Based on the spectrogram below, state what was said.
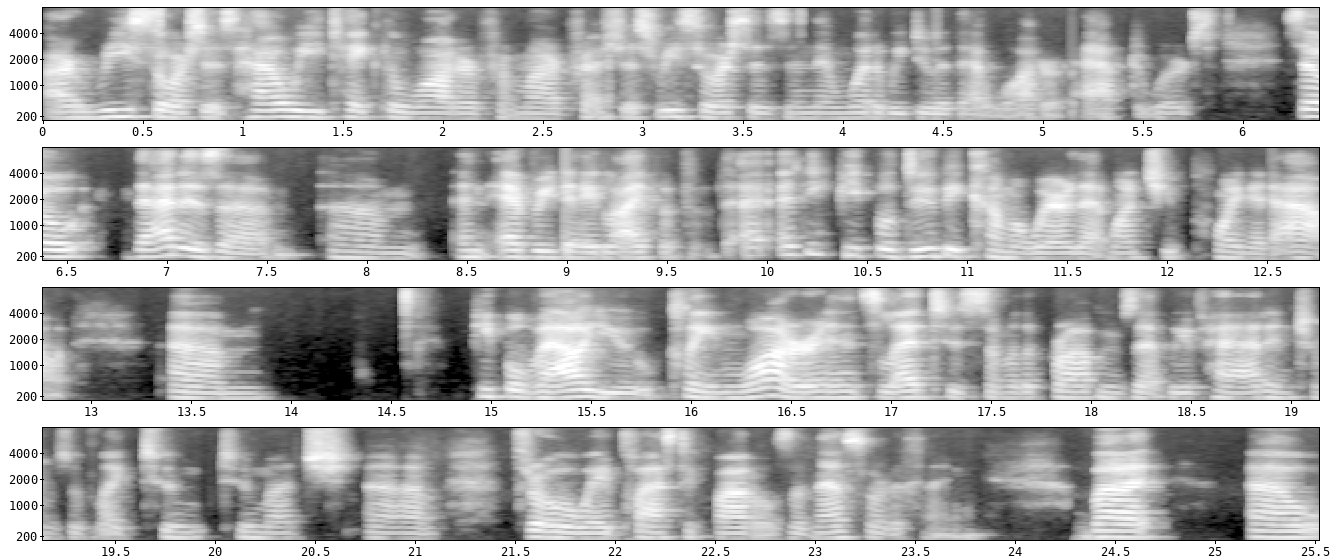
our resources, how we take the water from our precious resources, and then what do we do with that water afterwards? So that is a um, an everyday life of. I think people do become aware of that once you point it out. Um, people value clean water and it's led to some of the problems that we've had in terms of like too too much um, throwaway plastic bottles and that sort of thing mm-hmm. but uh,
